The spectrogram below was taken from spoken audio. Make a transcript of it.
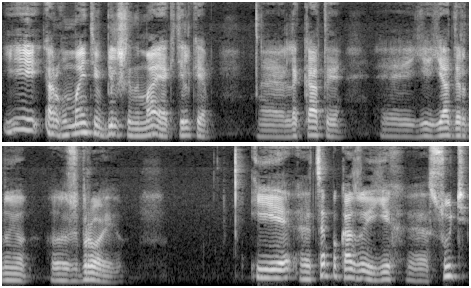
І аргументів більше немає, як тільки е, лякати е, ядерною зброєю. І е, це показує їх суть.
